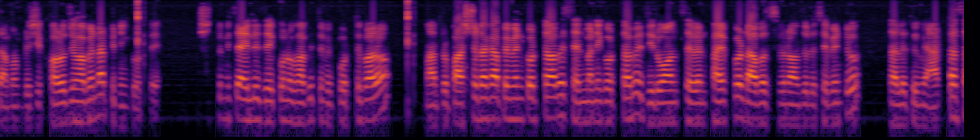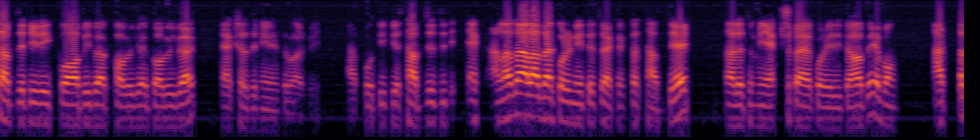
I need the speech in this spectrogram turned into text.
তেমন বেশি খরচ হবে না প্রিন্ট করতে। তুমি চাইলে যে কোনো ভাবে তুমি পড়তে পারো, মাত্র পাঁচশো টাকা পেমেন্ট করতে হবে সেন্ড মানি করতে হবে zero one seven five four double seven one zero seven two তাহলে তুমি আটটা সাবজেক্টের এই ক বিভাগ, খ বিভাগ, গ বিভাগ একসাথে নিয়ে নিতে পারবে। আর প্রতিটি সাবজেক্ট যদি এক আলাদা আলাদা করে নিতে চাও, এক একটা সাবজেক্ট তাহলে তুমি একশো টাকা করে দিতে হবে এবং আটটা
